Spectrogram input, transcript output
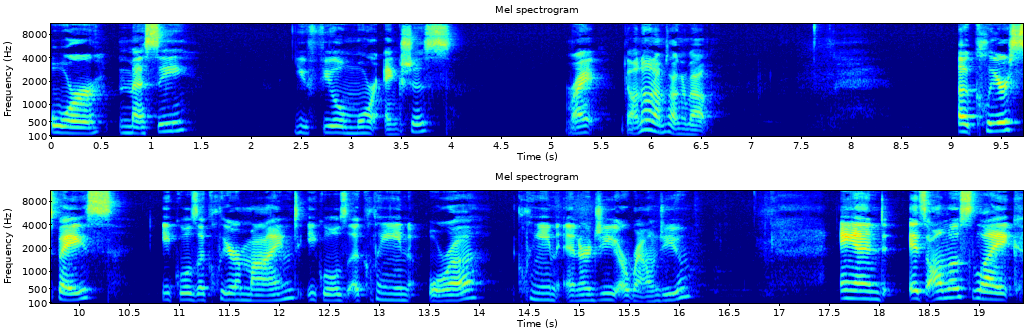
or messy, you feel more anxious, right? Y'all know what I'm talking about. A clear space equals a clear mind, equals a clean aura, clean energy around you. And it's almost like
